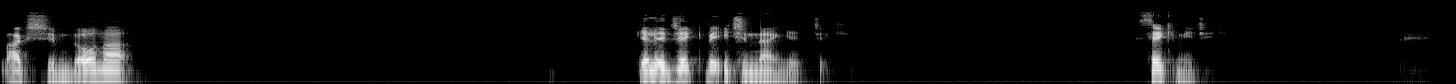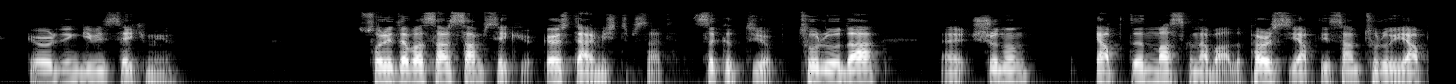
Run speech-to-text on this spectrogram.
Bak şimdi ona gelecek ve içinden geçecek. Sekmeyecek. Gördüğün gibi sekmiyor. Solid'e basarsam sekiyor. Göstermiştim zaten. Sıkıntı yok. True da e, şunun yaptığın maskına bağlı. Percy yaptıysan true yap.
